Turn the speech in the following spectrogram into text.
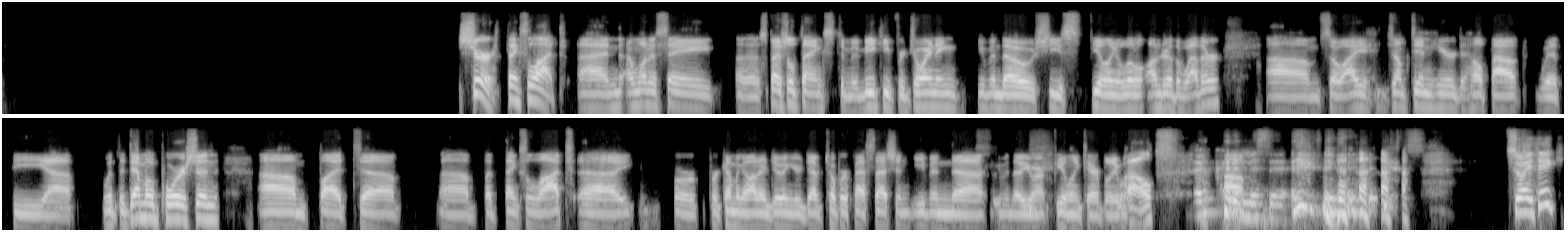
Sure. Thanks a lot. And I want to say a special thanks to Mamikee for joining, even though she's feeling a little under the weather. Um, so I jumped in here to help out with the uh, with the demo portion. Um, but uh, uh, but thanks a lot. For for coming on and doing your DevToberfest session, even uh, even though you aren't feeling terribly well. I couldn't um, miss it. so I think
